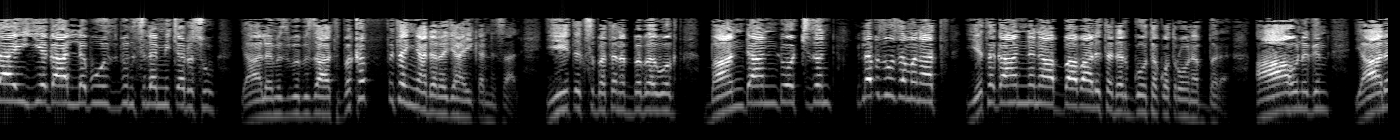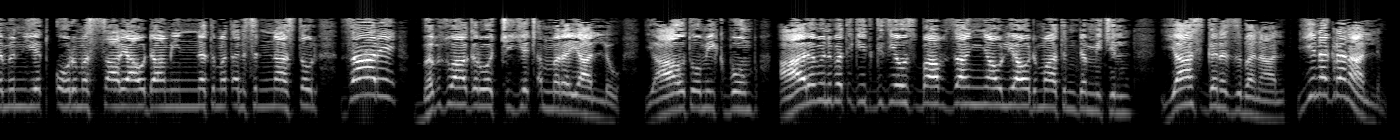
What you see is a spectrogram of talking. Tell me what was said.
ላይ እየጋለቡ ሕዝብን ስለሚጨርሱ የዓለም ሕዝብ ብዛት በከፍተኛ ደረጃ ይቀንሳል። ይህ ጥቅስ በተነበበ ወቅት በአንዳንዶች ዘንድ ለብዙ ዘመናት የተጋነነ አባባል ተደርጎ ተቆጥሮ ነበረ። አሁን ግን የዓለምን የጦር መሳሪያ አውዳሚነት መጠን ስናስተውል ዛሬ በብዙ አገሮች እየጨመረ ያለው የአውቶሚክ ቦምብ ዓለምን በጥቂት ጊዜ ውስጥ በአብዛኛው ሊያወድማት እንደሚችል ያስገነዝበናል ይነግረናልም።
